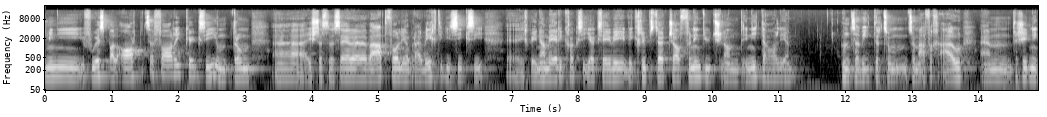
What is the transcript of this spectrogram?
meine Fußballarbeitserfahrung gewesen und darum äh, das eine sehr wertvolle, aber auch wichtige gewesen. Äh, ich bin in Amerika gewesen, habe gesehen, wie, wie Clubs dort arbeiten, in Deutschland, in Italien und so weiter, um zum einfach auch ähm, verschiedene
